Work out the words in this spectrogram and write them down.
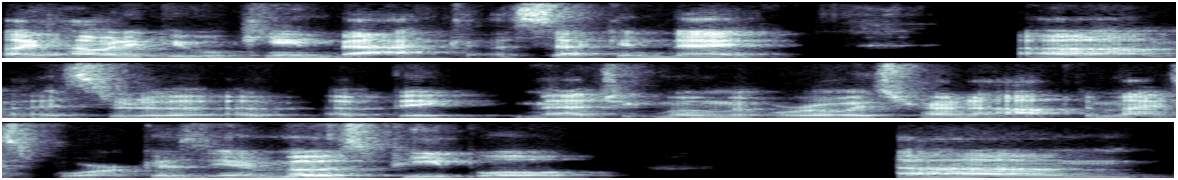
like how many people came back a second day. Um, it's sort of a, a big magic moment we're always trying to optimize for because you know most people um,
